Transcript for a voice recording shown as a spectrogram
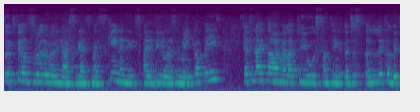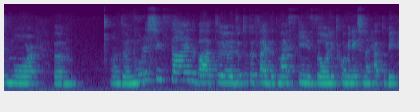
so it feels really really nice against my skin and it's ideal as a makeup base. At night time I like to use something uh, just a little bit more um, on the nourishing side but uh, due to the fact that my skin is oily to combination I have to be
